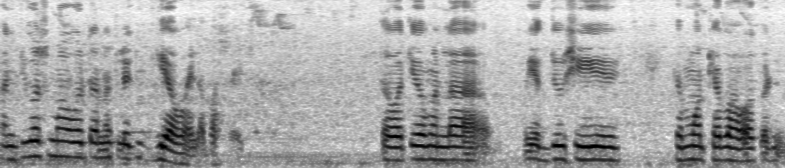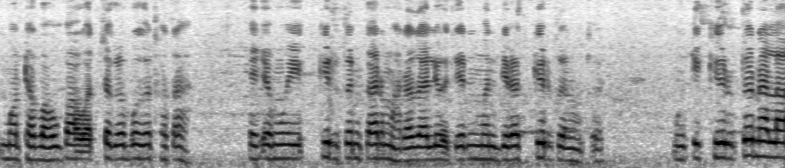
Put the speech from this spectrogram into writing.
आणि दिवस मावळतानाच लगेच घ्यावायला बसायचं. तेव्हा तेव्हा म्हणला एक दिवशी त्या मोठ्या भावाकडं मोठा भाऊ गावात सगळं बघत होता. त्याच्यामुळे एक कीर्तनकार महाराज आले होते आणि मंदिरात कीर्तन होतं. मग ते कीर्तनाला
